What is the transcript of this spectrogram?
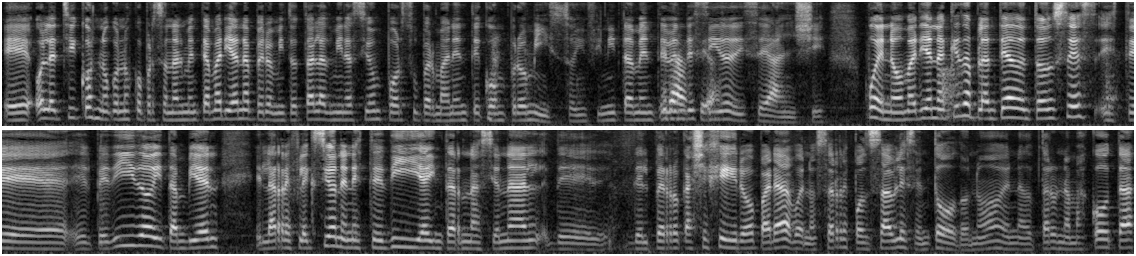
Eh, hola chicos, no conozco personalmente a Mariana, pero mi total admiración por su permanente compromiso. Infinitamente Gracias. bendecida, dice Angie. Bueno, Mariana, queda planteado entonces este el pedido y también eh, la reflexión en este Día Internacional de- del Perro Callejero para, bueno, ser responsables en todo, ¿no? En adoptar una mascota,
